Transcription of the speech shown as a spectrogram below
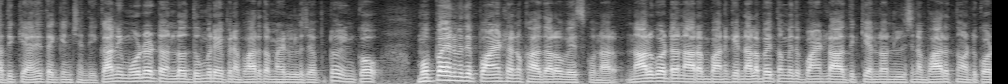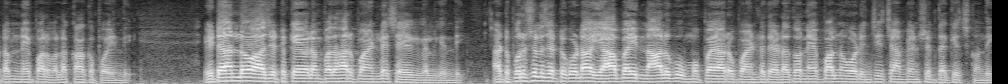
ఆధిక్యాన్ని తగ్గించింది. కానీ మూడో టర్న్లో దుమ్ము రేపిన భారత మహిళల జట్టు ఇంకో ముప్పై ఎనిమిది పాయింట్లను ఖాతాలో వేసుకున్నారు. నాలుగో టర్న్ ఆరంభానికి నలభై తొమ్మిది పాయింట్ల ఆధిక్యంలో నిలిచిన భారత్ను అడ్డుకోవడం నేపాల్ వల్ల కాకపోయింది. ఈ టర్న్లో ఆ జట్టు కేవలం పదహారు పాయింట్లే చేయగలిగింది. అటు పురుషుల జట్టు కూడా యాభై నాలుగు ముప్పై ఆరు పాయింట్ల తేడాతో నేపాల్ను ఓడించి ఛాంపియన్షిప్ దక్కించుకుంది.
